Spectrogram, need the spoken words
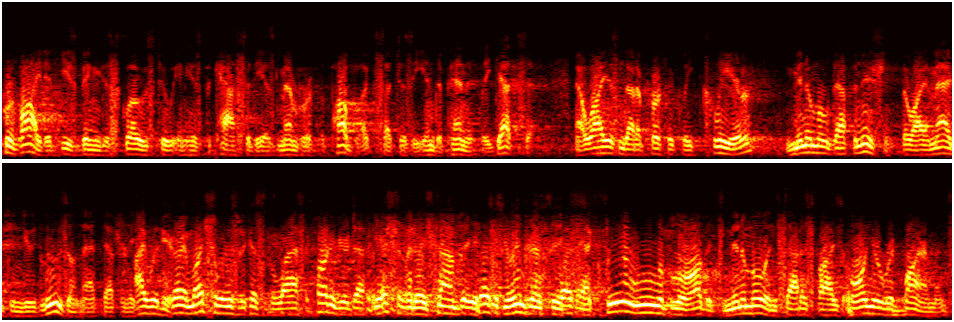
provided he's being disclosed to in his capacity as member of the public, such as he independently gets it. Now, why isn't that a perfectly clear minimal definition, though I imagine you'd lose on that definition. I would here. very much lose because of the last part of your definition. Yes, but it sounds, if you're interested in a clear rule of law that's minimal and satisfies all your requirements,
